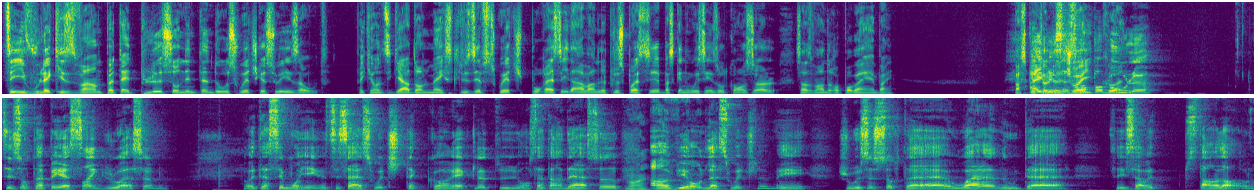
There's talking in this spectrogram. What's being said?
Tu sais, ils voulaient qu'ils se vendent peut-être plus sur Nintendo Switch que sur les autres. Fait qu'ils ont dit, garde, on le met exclusif Switch pour essayer d'en vendre le plus possible parce que nous, ces autres consoles, ça se vendra pas bien, bien. Parce que Hey, mais le ça sera pas beau, là. Tu sais, sur ta PS5, jouer à ça, là. Ça va être assez moyen. Tu sais, ça, la Switch, c'était correct, là. Tu- on s'attendait à ça environ de la Switch, là. Mais jouer ça sur ta One ou ta. Tu sais, ça va être standard, là.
